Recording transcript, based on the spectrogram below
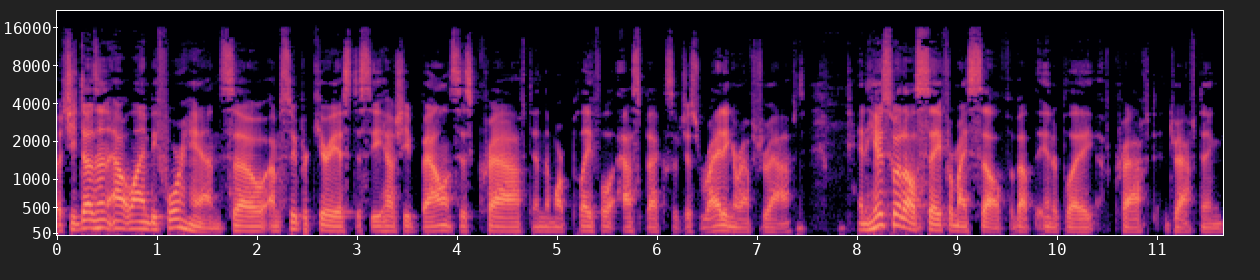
but she doesn't outline beforehand. So I'm super curious to see how she balances craft and the more playful aspects of just writing a rough draft and here's what I'll say for myself about the interplay of craft and drafting.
